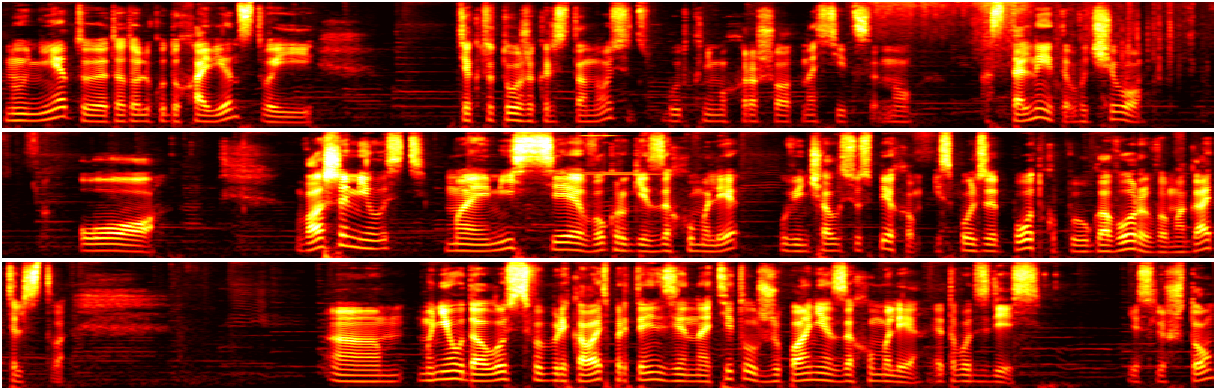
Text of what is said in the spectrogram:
Ну нет, это только духовенство, и те, кто тоже крестоносец, будут к нему хорошо относиться. Но остальные-то вы чего? О! Ваша милость, моя миссия в округе Захумле увенчалась успехом. Используя подкупы, уговоры, вымогательства, эм, мне удалось сфабриковать претензии на титул Жупания Захумле. Это вот здесь. Если что.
